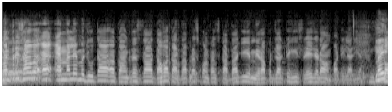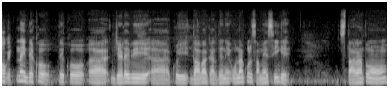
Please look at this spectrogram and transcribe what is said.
ਮੰਤਰੀ ਸਾਹਿਬ ਐਮਐਲਏ ਮੌਜੂਦਾ ਅ, ਕਾਂਗਰਸ ਦਾ ਦਾਵਾ ਕਰਦਾ ਪ੍ਰੈਸ ਕਾਨਫਰੰਸ ਕਰਦਾ ਕਿ ਇਹ ਮੇਰਾ ਪ੍ਰੋਜੈਕਟ ਹੀ ਸ੍ਰੇ ਜਿਹੜਾ ਆਮ ਪਾਰਟੀ ਲੈ ਰਹੀ ਹੈ। ਕੀ ਨਹੀਂ ਕਹੋਗੇ? ਨਹੀਂ ਦੇਖੋ ਦੇਖੋ ਅ, ਜਿਹੜੇ ਵੀ ਅ, ਕੋਈ ਦਾਵਾ ਕਰਦੇ ਨੇ ਉਹਨਾਂ ਕੋਲ ਸਮੇਂ ਸੀਗੇ। 17 ਤੋਂ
